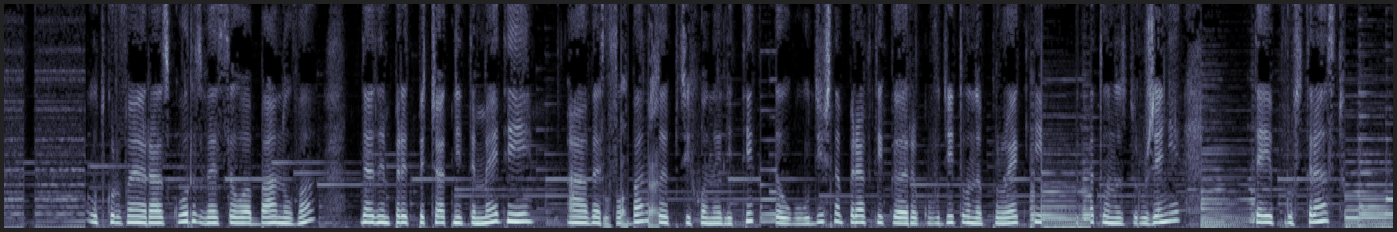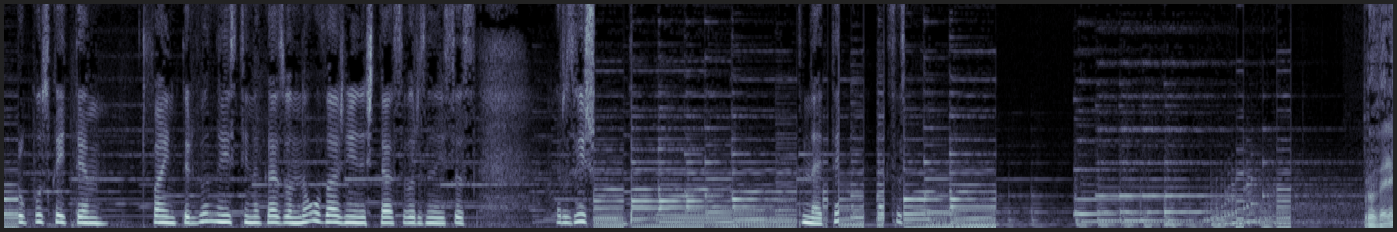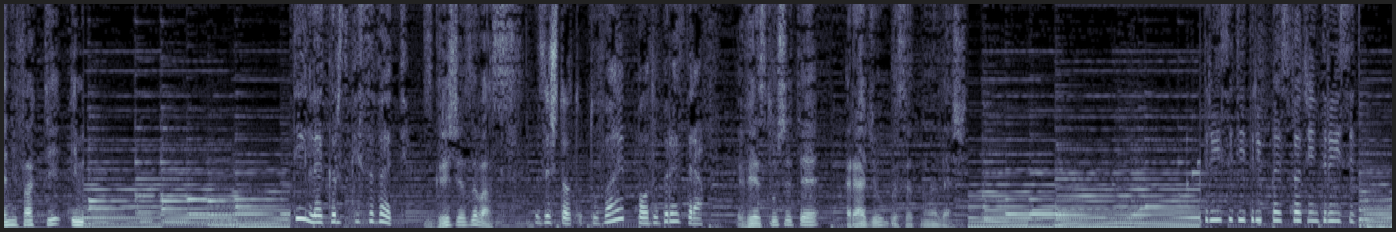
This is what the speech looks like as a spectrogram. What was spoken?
Откровен разговор с Весела Банова, даден пред печатните медии. А Весела Банова е психоаналитик, дългогодишна практика, ръководител на проекти, председател на сдружение, те и пространство. Пропускайте това интервю, наистина казва много важни неща, свързани с различно нете, с Проверени факти и и лекарски съвети. с грижа за вас. Защото това е по-добре здрав. Вие слушате Радио Гласът на надежда. 33 530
